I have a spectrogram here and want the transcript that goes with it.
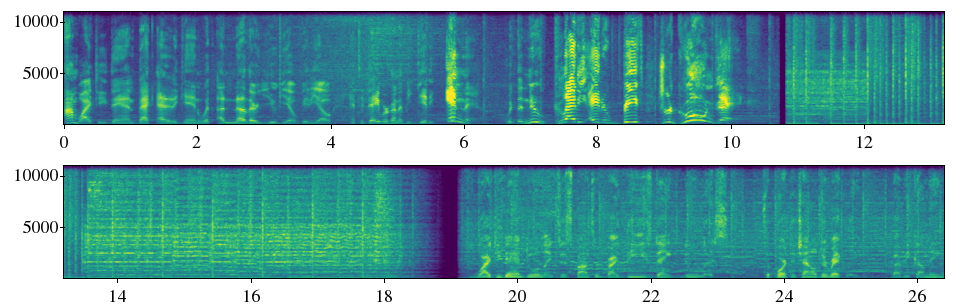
I'm YT Dan, back at it again with another Yu-Gi-Oh! video, and today we're gonna be getting in there with the new Gladiator Beast Dragoon deck. YT Dan Duel Links is sponsored by these dank duelists. Support the channel directly by becoming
